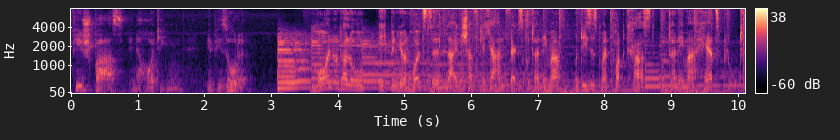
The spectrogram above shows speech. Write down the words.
Viel Spaß in der heutigen Episode. Moin und hallo, ich bin Jörn Holste, leidenschaftlicher Handwerksunternehmer und dies ist mein Podcast Unternehmer Herzblut.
